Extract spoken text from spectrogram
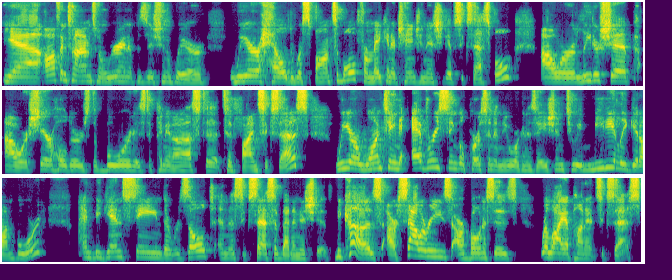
Yeah, oftentimes when we're in a position where we're held responsible for making a change initiative successful, our leadership, our shareholders, the board is depending on us to, to find success. We are wanting every single person in the organization to immediately get on board and begin seeing the result and the success of that initiative because our salaries, our bonuses rely upon its success.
